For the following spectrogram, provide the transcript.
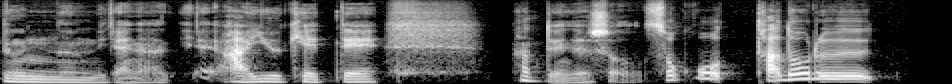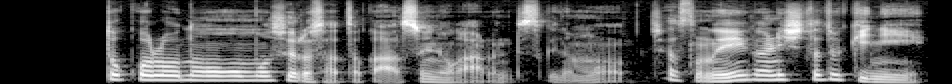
うんぬんみたいなああいう系ってなんて言うんでしょうそこをたどるところの面白さとかそういうのがあるんですけどもじゃあその映画にした時に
